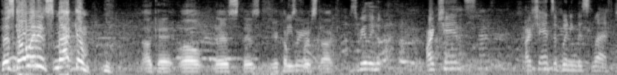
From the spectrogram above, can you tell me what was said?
Just go in and smack him. Okay, well, there's, there's, here comes We the first stock. It's really our chance. Our chance of winning this left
